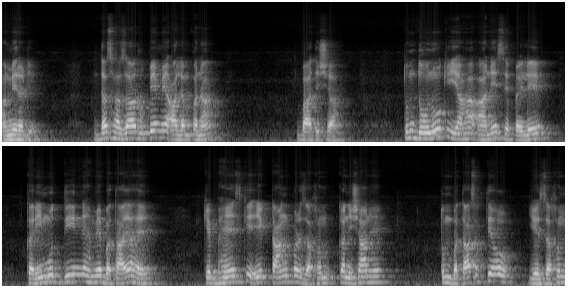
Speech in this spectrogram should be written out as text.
अमीर अली, दस हज़ार रुपये में आलमपना बादशाह, तुम दोनों के यहाँ आने से पहले करीमुद्दीन ने हमें बताया है कि भैंस के एक टांग पर ज़ख़म का निशान है। तुम बता सकते हो ये ज़ख़म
